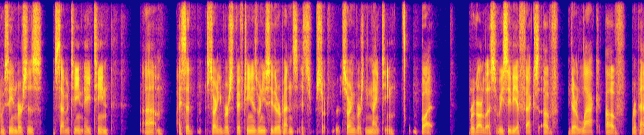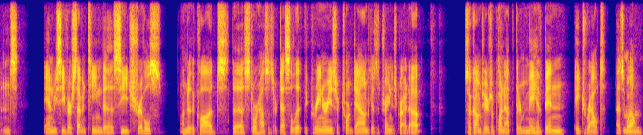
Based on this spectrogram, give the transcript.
we see in verses 17, 18. Um, I said starting verse 15 is when you see the repentance. It's start- starting verse 19. But regardless, we see the effects of their lack of repentance. And we see verse 17 the seed shrivels under the clods, the storehouses are desolate, the granaries are torn down because the train is dried up. So commentators will point out that there may have been a drought as well. Mhm.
